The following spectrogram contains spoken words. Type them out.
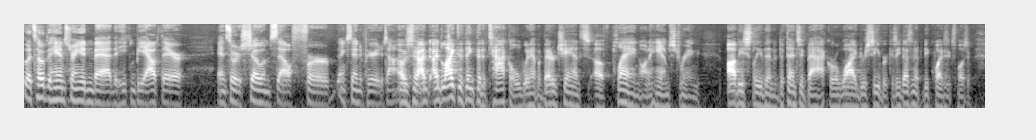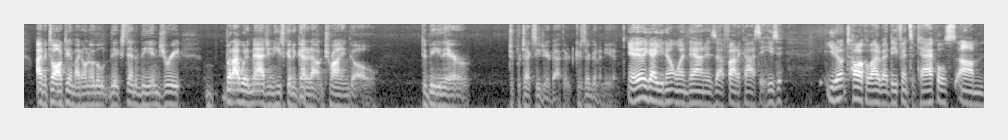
let's hope the hamstring isn't bad, that he can be out there and sort of show himself for an extended period of time. I would say I'd, I'd like to think that a tackle would have a better chance of playing on a hamstring, obviously, than a defensive back or a wide receiver because he doesn't have to be quite as explosive. I haven't talked to him. I don't know the, the extent of the injury, but I would imagine he's going to gut it out and try and go to be there to protect C.J. Beathard because they're going to need him. Yeah, the other guy you don't want down is uh. He's you don't talk a lot about defensive tackles, um,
